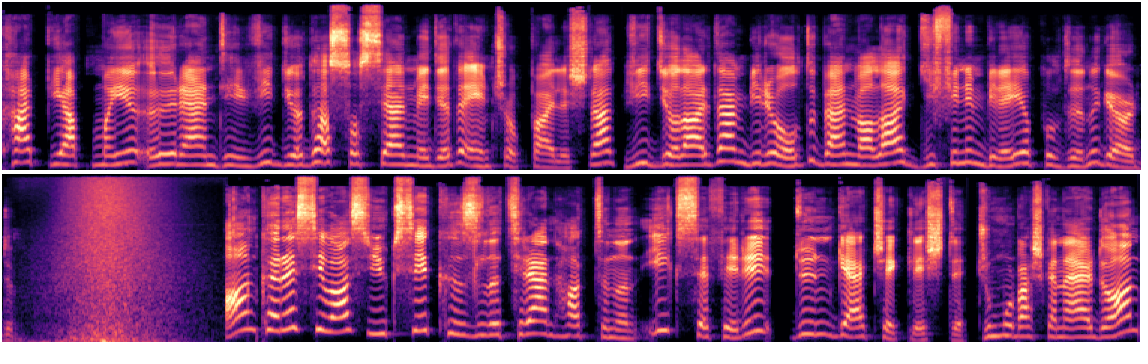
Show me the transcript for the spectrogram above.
kalp yapmayı öğrendiği videoda sosyal medyada en çok paylaşılan videolardan biri oldu. Ben valla gifinin bile yapıldığını gördüm. Ankara-Sivas yüksek hızlı tren hattının ilk seferi dün gerçekleşti. Cumhurbaşkanı Erdoğan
